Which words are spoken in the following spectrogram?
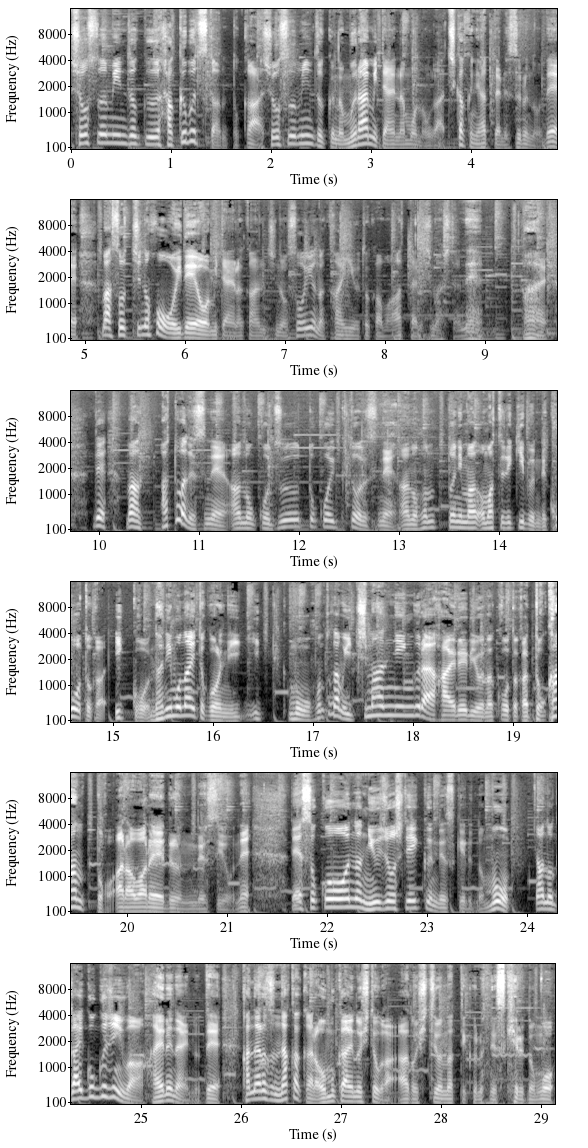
少数民族博物館とか、少数民族の村みたいなものが近くにあったりするので、まあそっちの方おいでよみたいな感じの、そういうような勧誘とかもあったりしましたね。はい。で、まあ、あとはですね、あの、こうずっとこう行くとですね、あの、本当にま、お祭り気分でコートが1個、何もないところに、もう本当多分1万人ぐらい入れるようなコートがドカンと現れるんですよね。で、そこの入場していくんですけれども、あの、外国人は入れないので、必ず中からお迎えの人が、あの、必要になってくるんですけれども、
